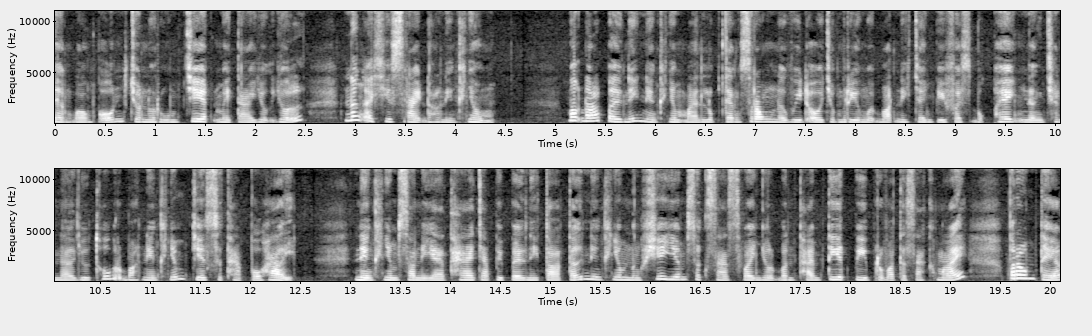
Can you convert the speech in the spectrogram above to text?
ទាំងបងប្អូនជនរួមជាតិមេត្តាយោគយល់និងអធិស្ឋានដល់នាងខ្ញុំមកដល់ពេលនេះនាងខ្ញុំបានលុបទាំងស្រុងនៅវីដេអូចម្រៀងមួយបទនេះចេញពី Facebook Page និង Channel YouTube របស់នាងខ្ញុំជាស្ថាពរហើយ។ នាងខ្ញុំសន្យាថាចាប់ពីពេលនេះតទៅនាងខ្ញុំនឹងព្យាយាមសិក្សាស្វែងយល់បន្ថែមទៀតពីប្រវត្តិសាស្ត្រខ្មែរព្រមទាំង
